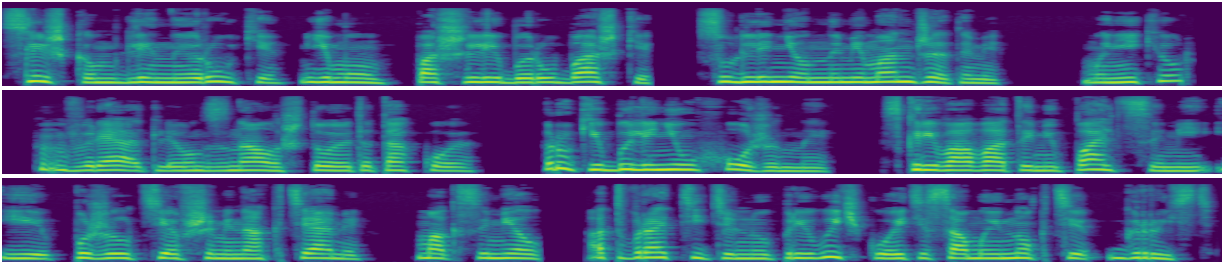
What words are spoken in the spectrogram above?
Слишком длинные руки, ему пошли бы рубашки с удлиненными манжетами. Маникюр? Вряд ли он знал, что это такое. Руки были неухоженные, с кривоватыми пальцами и пожелтевшими ногтями. Макс имел отвратительную привычку эти самые ногти грызть.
